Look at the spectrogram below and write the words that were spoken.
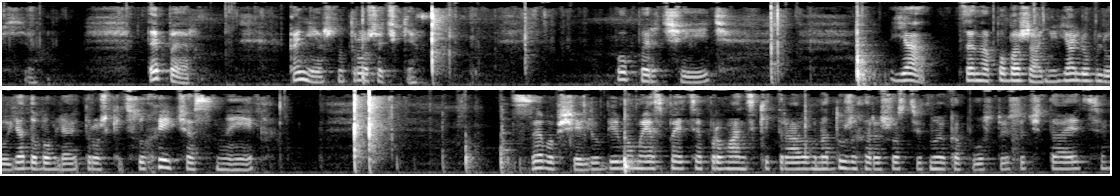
Все. Тепер, звісно, трошечки поперчить. Я це на по бажанню. Я люблю, я додаю трошки сухий часник. Це взагалі любима моя спеція прованські трави. Вона дуже хорошо з цвітною капустою сочетається.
